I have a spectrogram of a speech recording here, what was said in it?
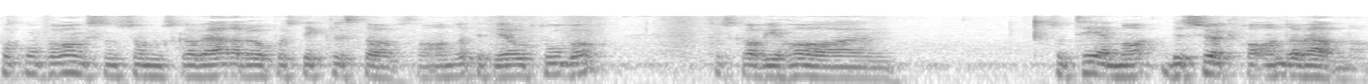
på konferansen som skal være da på Stiklestad fra 2. til 4. oktober, så skal vi ha som tema 'Besøk fra andre verdener'.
